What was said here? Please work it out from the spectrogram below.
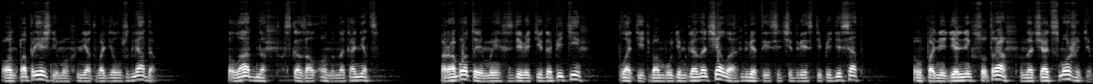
Он по-прежнему не отводил взгляда. «Ладно», — сказал он наконец. «Работаем мы с девяти до пяти. Платить вам будем для начала две тысячи двести пятьдесят. В понедельник с утра начать сможете?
